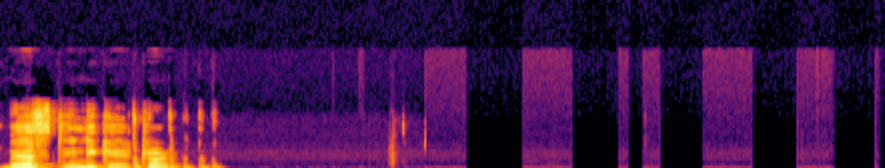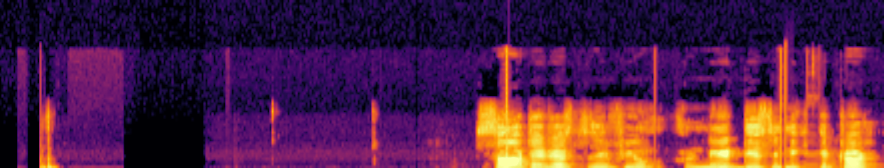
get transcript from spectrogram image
best indicator so traders if you need this indicator.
